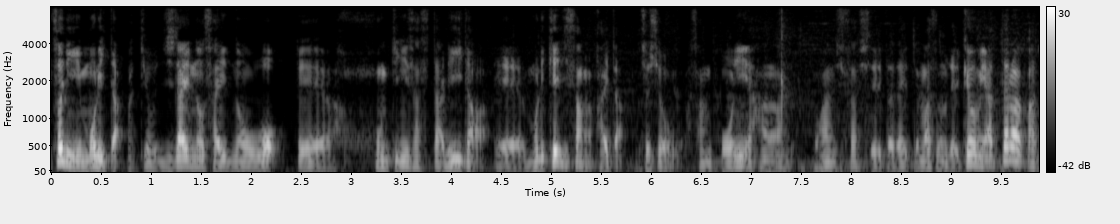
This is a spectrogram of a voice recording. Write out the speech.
ー、ソニー森田明夫時代の才能を、えー、本気にさせたリーダー、えー、森圭司さんが書いた著書を参考にお話しさせていただいてますので、興味あったら買っ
